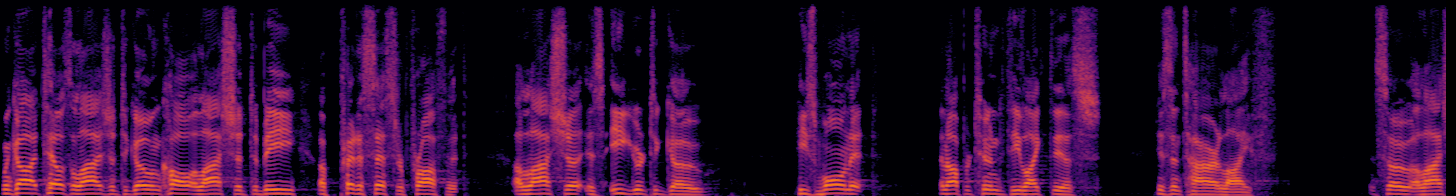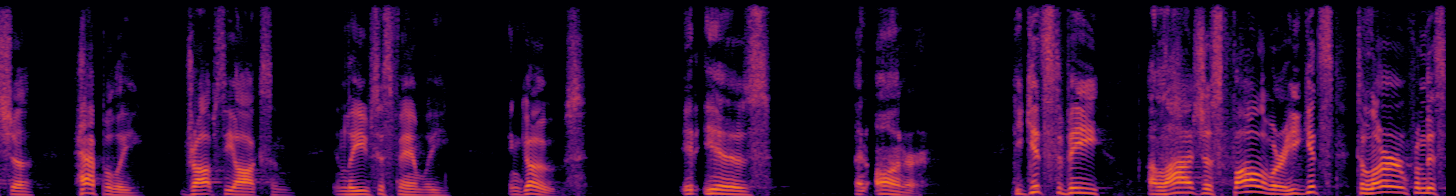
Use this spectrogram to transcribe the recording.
When God tells Elijah to go and call Elisha to be a predecessor prophet, Elisha is eager to go. He's wanted an opportunity like this his entire life. And so Elisha happily drops the oxen and leaves his family and goes. It is an honor. He gets to be Elijah's follower. He gets to learn from this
